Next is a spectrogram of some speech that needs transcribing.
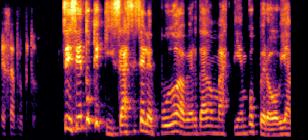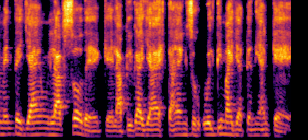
es abrupto. Sí, siento que quizás sí se le pudo haber dado más tiempo, pero obviamente ya en un lapso de que la película ya está en sus últimas, ya tenían que,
